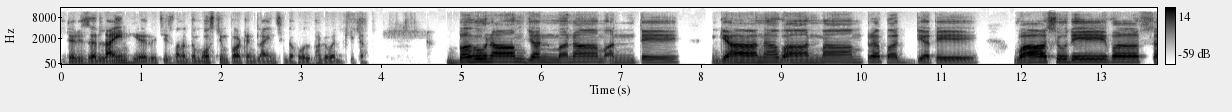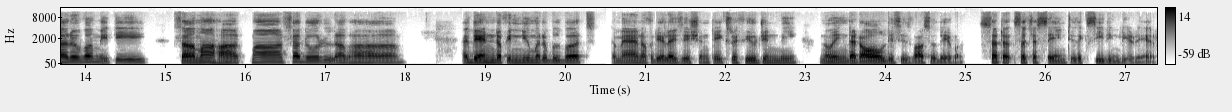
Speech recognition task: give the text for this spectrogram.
There is a line here which is one of the most important lines in the whole Bhagavad Gita. Bahunam janmanam ante jnanavan mam prapadyate vasudeva sarvamiti samahatma sadurlabha. At the end of innumerable births, the man of realization takes refuge in me knowing that all this is Vasudeva. Such a, such a saint is exceedingly rare.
